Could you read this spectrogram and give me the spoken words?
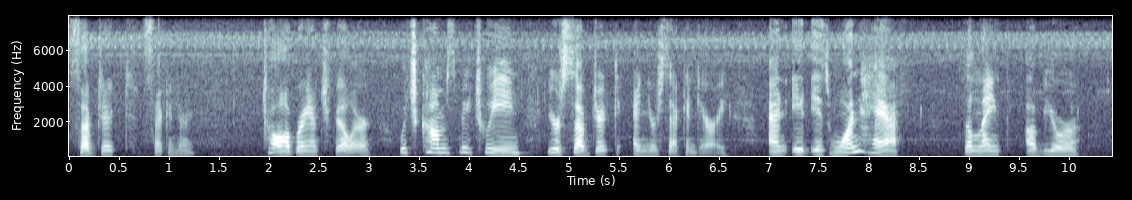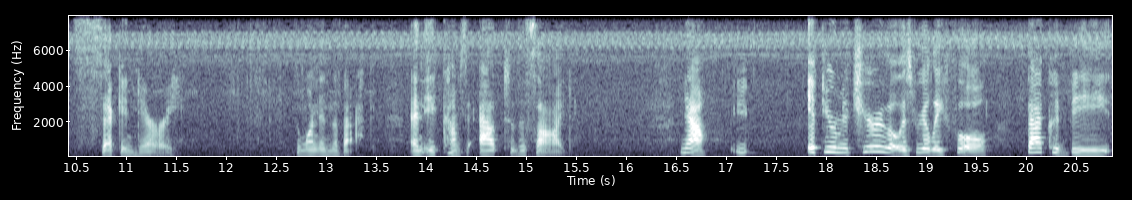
subject, secondary, tall branch filler, which comes between your subject and your secondary. And it is one half the length of your secondary, the one in the back and it comes out to the side. Now, if your material is really full, that could be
